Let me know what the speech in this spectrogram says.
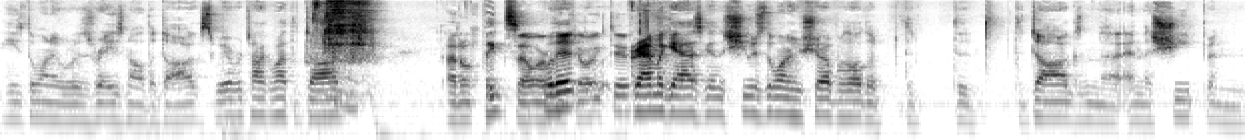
He's the one who was raising all the dogs. We ever talk about the dogs? I don't think so. Are well, we going to? Grandma Gaskin. She was the one who showed up with all the the, the, the dogs and the and the sheep and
